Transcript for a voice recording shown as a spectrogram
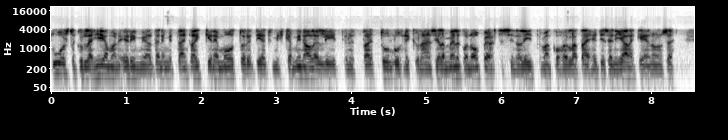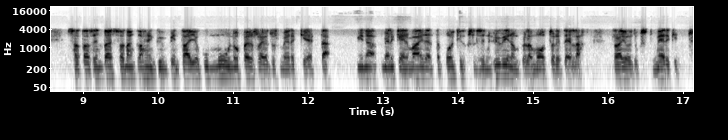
tuosta kyllä hieman eri mieltä, nimittäin kaikki ne moottoritiet, mihinkä minä olen liittynyt tai tullut, niin kyllähän siellä melko nopeasti siinä liittymän kohdalla tai heti sen jälkeen on se 100 tai 120 tai joku muu nopeusrajoitusmerkki, että minä melkein väitän, että poikkeuksellisen hyvin on kyllä moottoriteillä rajoitukset merkitty.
